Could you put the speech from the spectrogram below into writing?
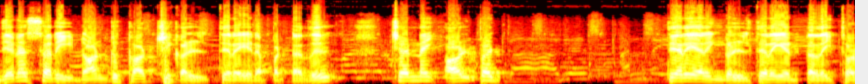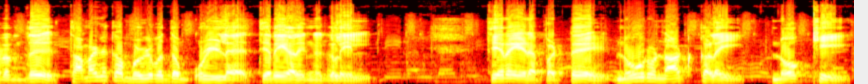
தினசரி நான்கு காட்சிகள் திரையிடப்பட்டது. சென்னை ஆல்பர்ட் திரையரங்கில் திரையிட்டதைத் தொடர்ந்து தமிழகம் முழுவதும் உள்ள திரையரங்குகளில் திரையிடப்பட்டு நூறு நாட்களை நோக்கி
